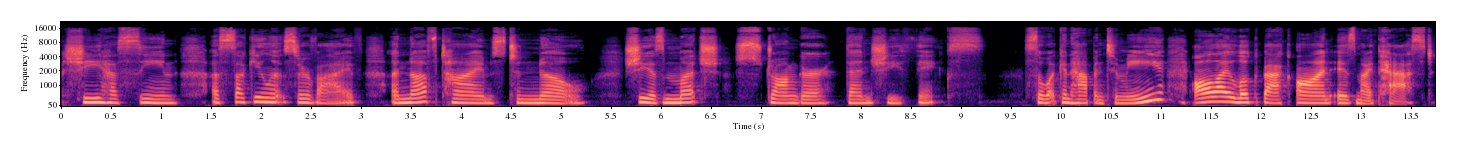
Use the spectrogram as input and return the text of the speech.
she has seen a succulent survive enough times to know she is much stronger than she thinks. So, what can happen to me? All I look back on is my past.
